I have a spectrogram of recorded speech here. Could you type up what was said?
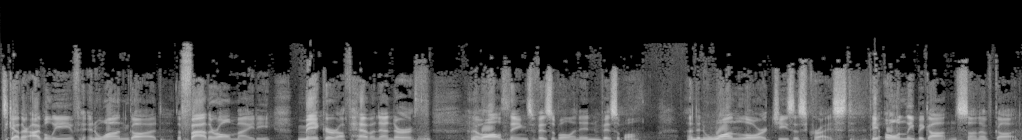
together. I believe in one God, the Father Almighty, maker of heaven and earth, and of all things visible and invisible, and in one Lord Jesus Christ, the only begotten Son of God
